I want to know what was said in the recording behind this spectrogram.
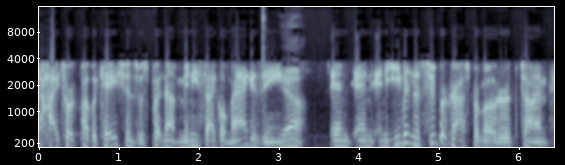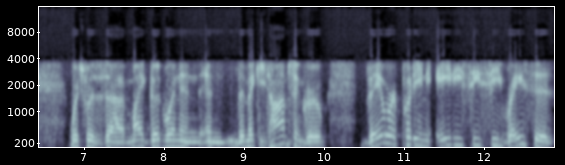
High Torque Publications was putting out Mini Cycle magazine yeah. and and and even the Supercross promoter at the time, which was uh, Mike Goodwin and, and the Mickey Thompson group, they were putting 80 cc races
